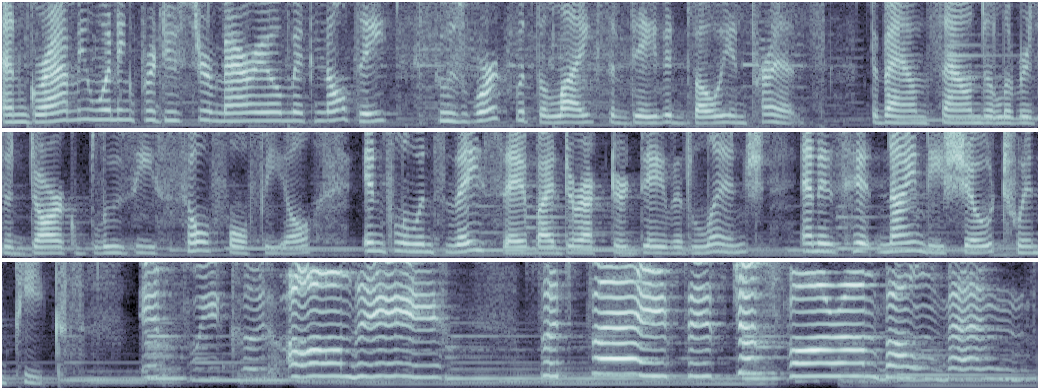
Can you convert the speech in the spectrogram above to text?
and Grammy winning producer Mario McNulty, who's worked with the likes of David Bowie and Prince. The band's sound delivers a dark, bluesy, soulful feel, influenced, they say, by director David Lynch and his hit 90s show Twin Peaks. Places just for a moment,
